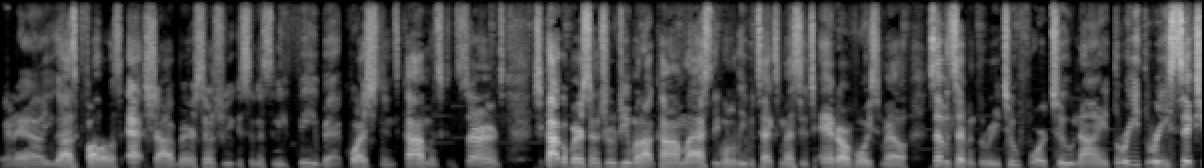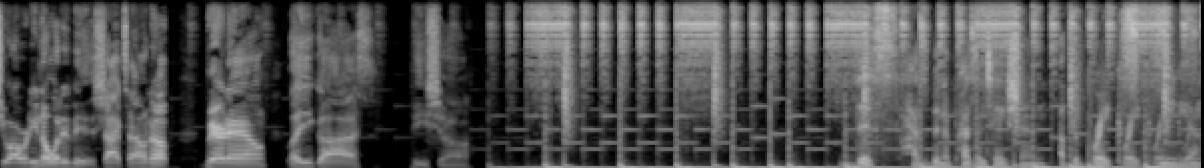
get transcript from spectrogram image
Right now, you guys can follow us at Chi Bear Central. You can send us any feedback, questions, comments, concerns. Chicago Bear Central, gmail.com. Lastly, you want to leave a text message and our voicemail 773 242 9336. You already know what it is. Chi Town up, Bear down. Love you guys. Peace, y'all. This has been a presentation of the Break Break Media.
